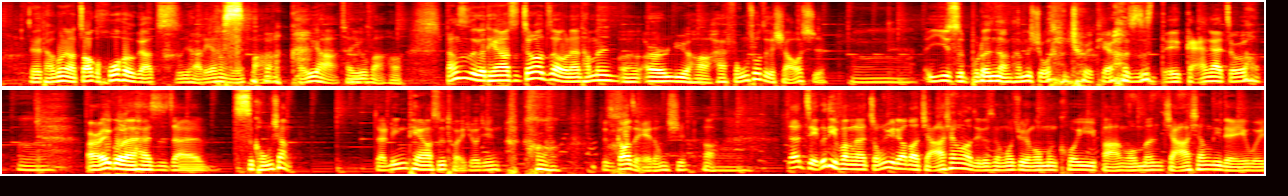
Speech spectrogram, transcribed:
对他可能要找个火候给他吃一下，脸上那个疤抠一下才有法哈。当时这个田老师走了之后呢，他们嗯儿女哈还封锁这个消息，嗯一是不能让他们学生觉得田老师得肝癌走了，嗯，二一个呢还是在吃空饷，在领田老师退休金，就是搞这些东西哈。在这个地方呢，终于聊到家乡了。这个时候，我觉得我们可以把我们家乡的那一位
